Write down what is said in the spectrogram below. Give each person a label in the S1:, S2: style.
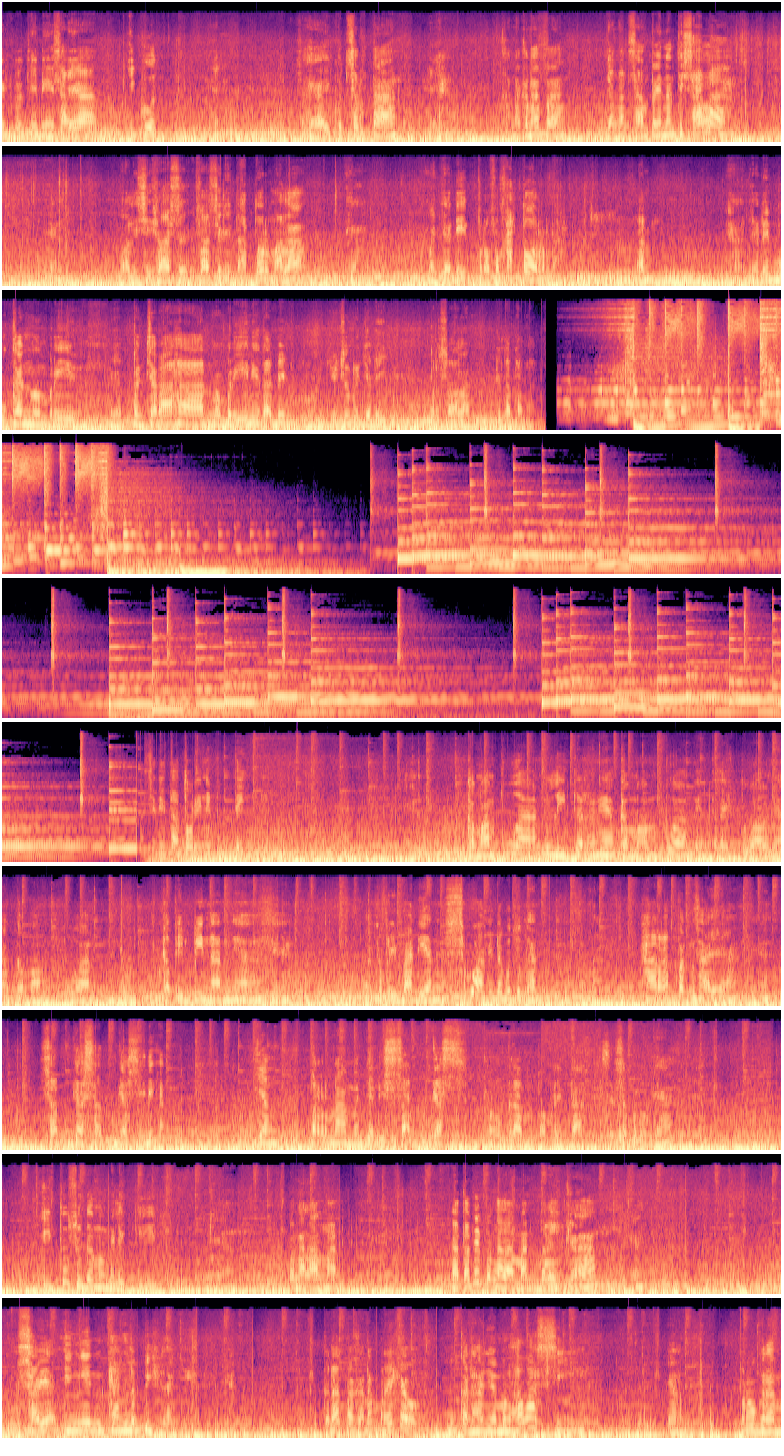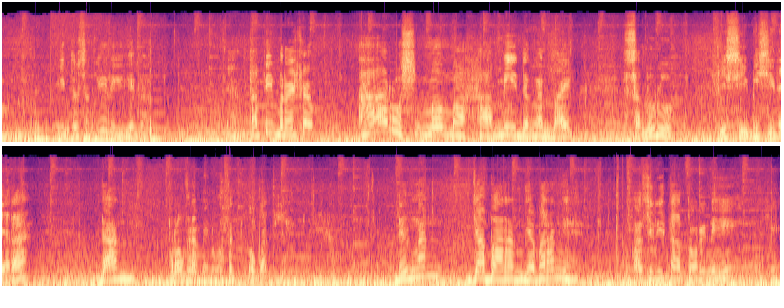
S1: rekrut ini saya ikut ya. saya ikut serta ya. karena kenapa jangan sampai nanti salah ya. polisi fas- fasilitator malah ya, menjadi provokator nah. kan Ya, jadi bukan memberi ya, pencerahan memberi ini tapi justru jadi persoalan di lapangan fasilitator ini penting kemampuan leadernya, kemampuan intelektualnya, kemampuan kepimpinannya, ya, kepribadiannya, semua kita butuhkan. Nah, harapan saya, ya, satgas-satgas ini kan yang pernah menjadi satgas program pemerintah sebelumnya itu sudah memiliki ya, pengalaman. Nah, tapi pengalaman mereka, saya inginkan lebih lagi. Kenapa? Karena mereka bukan hanya mengawasi ya, program itu sendiri gitu, ya, tapi mereka harus memahami dengan baik seluruh visi misi daerah dan program inovatif bupati dengan jabaran-jabarannya. Fasilitator ini ya,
